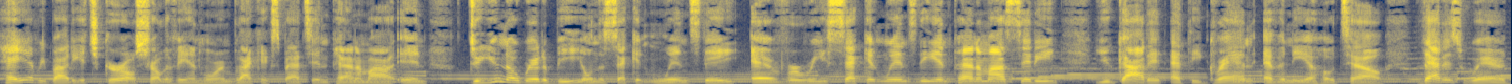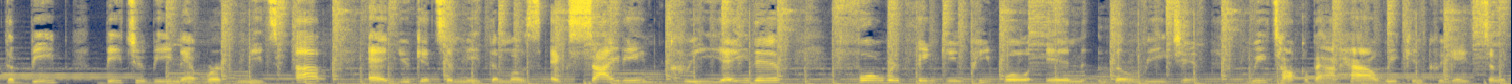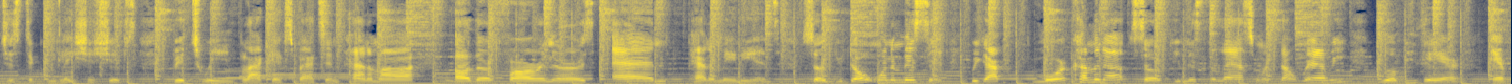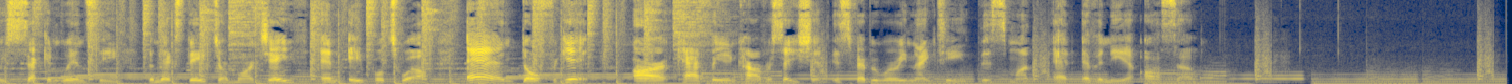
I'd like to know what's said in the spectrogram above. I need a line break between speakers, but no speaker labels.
Hey everybody, it's your girl Charlotte Van Horn, Black Expats in Panama. And do you know where to be on the second Wednesday, every second Wednesday in Panama City? You got it at the Gran Evenia Hotel. That is where the BEIP B2B network meets up, and you get to meet the most exciting, creative, forward thinking people in the region we talk about how we can create synergistic relationships between black expats in Panama, other foreigners, and Panamanians. So you don't want to miss it. We got more coming up. So if you missed the last one, don't worry. We'll be there every second Wednesday. The next dates are March 8th and April 12th. And don't forget, our cafe and conversation is February 19th this month at Evenia also.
